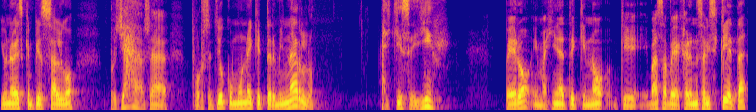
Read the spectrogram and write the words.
y una vez que empiezas algo, pues ya, o sea, por sentido común hay que terminarlo. Hay que seguir. Pero imagínate que no, que vas a viajar en esa bicicleta,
